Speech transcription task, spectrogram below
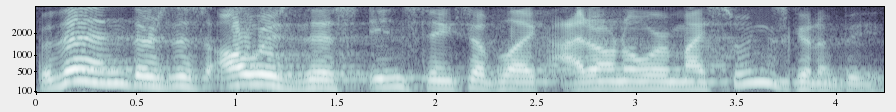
But then there's this always this instinct of like, I don't know where my swing's gonna be.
